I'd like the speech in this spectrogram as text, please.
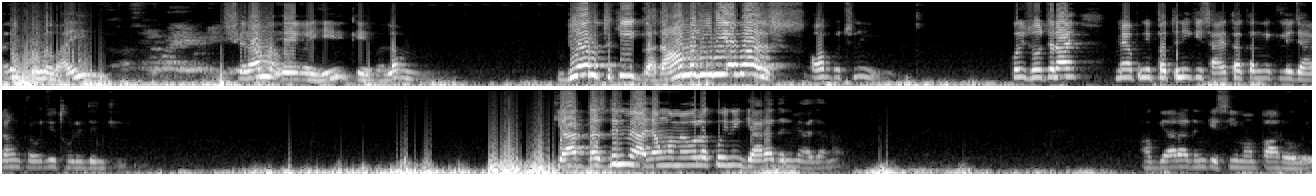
अरे बोलो भाई। श्रम एव ही केवलम। व्यर्थ की गधा मजूरी है बस, और कुछ नहीं। कोई सोच रहा है, मैं अपनी पत्नी की सहायता करने के लिए जा रहा हूँ प्रभु जी थोड़े दिन के लिए। क्या दस दिन में आ जाऊँगा मैं, बोला, कोई नहीं, ग्यारह दिन में आ जाना। अब ग्यारह दिन की सीमा पार हो गई।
